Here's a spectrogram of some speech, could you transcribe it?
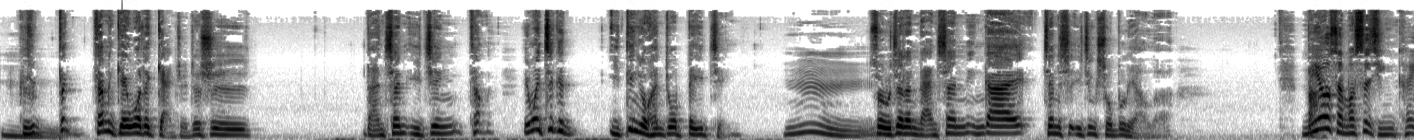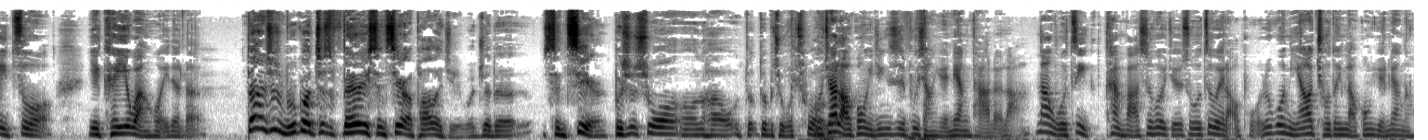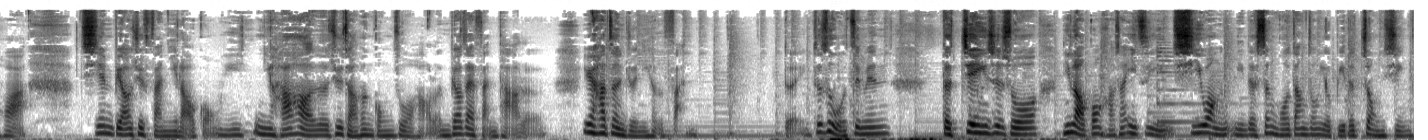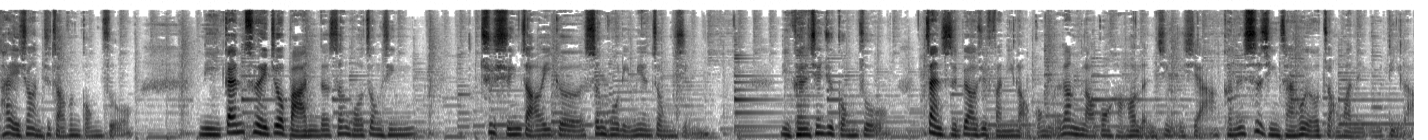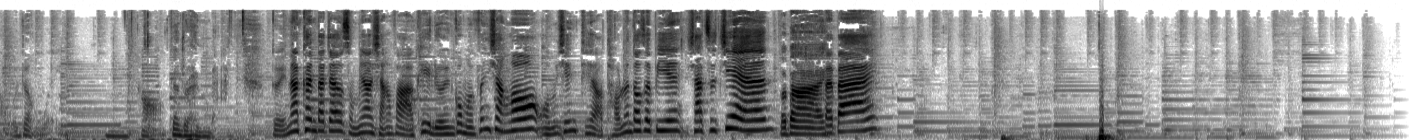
嗯，可是他他们给我的感觉就是。男生已经，他们因为这个一定有很多背景。嗯，所以我觉得男生应该真的是已经受不了了，没有什么事情可以做，也可以挽回的了。当然，就是如果就是 very sincere apology，我觉得 sincere 不是说哦好对对不起我错了。我家老公已经是不想原谅他了啦。那我自己看法是会觉得说，这位老婆，如果你要求得你老公原谅的话，先不要去烦你老公，你你好好的去找份工作好了，你不要再烦他了，因为他真的觉得你很烦。对，这是我这边的建议是说，你老公好像一直以希望你的生活当中有别的重心，他也希望你去找份工作。你干脆就把你的生活重心去寻找一个生活里面重心。你可能先去工作，暂时不要去烦你老公了，让你老公好好冷静一下，可能事情才会有转换的余地啦。我认为，嗯，好，这样就很难。对，那看大家有什么样的想法，可以留言跟我们分享哦。我们先讨讨论到这边，下次见，拜拜，拜拜。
